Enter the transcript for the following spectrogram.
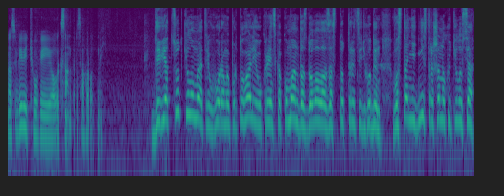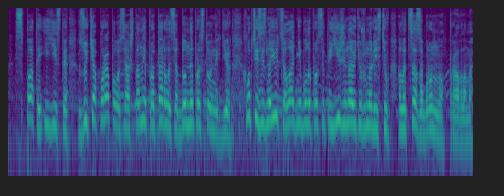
на собі відчув і Олександр Загородний. 900 кілометрів горами Португалії українська команда здолала за 130 годин. В останні дні страшенно хотілося спати і їсти. Взуття порепалося, а штани протерлися до непристойних дір. Хлопці зізнаються, ладні були просити їжі навіть у журналістів, але це заборонено правилами.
